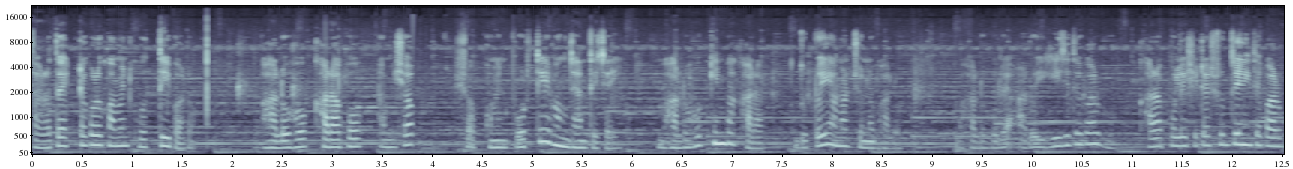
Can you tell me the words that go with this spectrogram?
তারা তো একটা করে কমেন্ট করতেই পারো। ভালো হোক, খারাপ হোক, আমি সব সব কমেন্ট পড়তে এবং জানতে চাই। ভালো হোক কিংবা খারাপ, দুটোই আমার জন্য ভালো। ভালো হলে আরও এগিয়ে যেতে পারব, খারাপ হলে সেটা শুধরে নিতে পারব।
